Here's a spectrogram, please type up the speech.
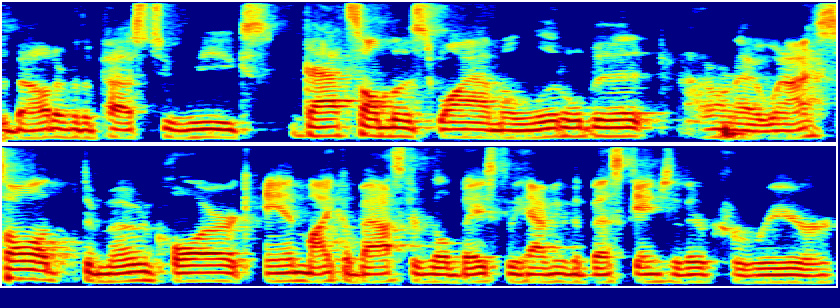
about over the past two weeks. That's almost why I'm a little bit, I don't know, when I saw Damone Clark and Micah Baskerville basically having the best games of their career,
